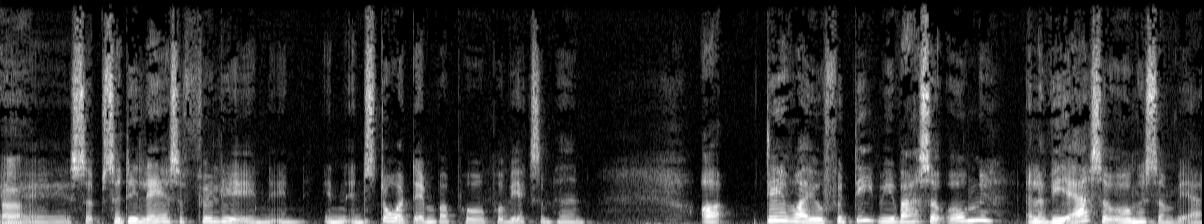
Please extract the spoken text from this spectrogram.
Ja. Øh, så, så det lagde selvfølgelig en, en, en, en stor dæmper på, på virksomheden. Og det var jo fordi, vi var så unge, eller vi er så unge, som vi er.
